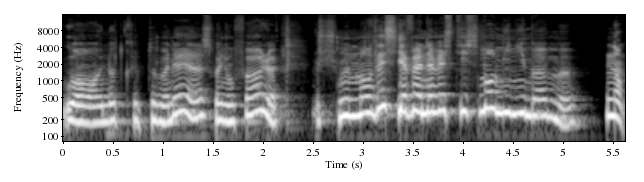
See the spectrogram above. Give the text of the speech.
ou en une autre crypto-monnaie, hein, soyons folles. Je me demandais s'il y avait un investissement minimum. Non,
